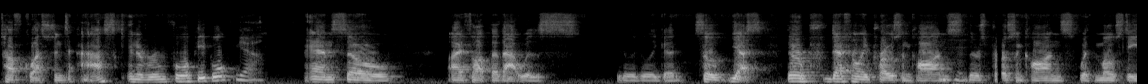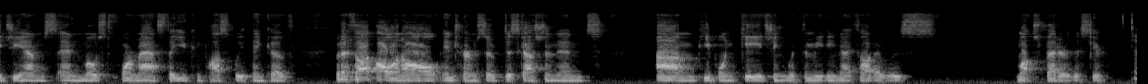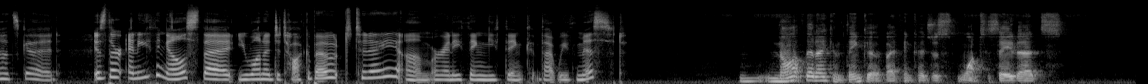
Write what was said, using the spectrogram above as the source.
tough question to ask in a room full of people. Yeah. And so I thought that that was really really good. So yes, there are definitely pros and cons. Mm-hmm. There's pros and cons with most AGMs and most formats that you can possibly think of. But I thought all in all, in terms of discussion and um, people engaging with the meeting. I thought it was much better this year. That's good. Is there anything else that you wanted to talk about today, um, or anything you think that we've missed? Not that I can think of. I think I just want to say that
